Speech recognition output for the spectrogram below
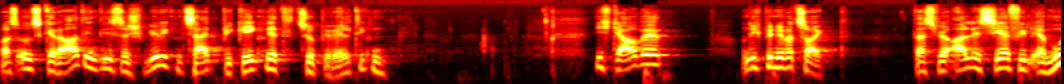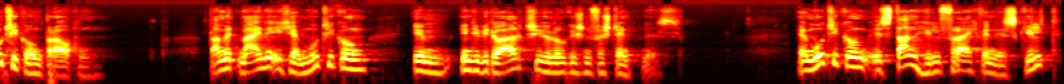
was uns gerade in dieser schwierigen Zeit begegnet, zu bewältigen? Ich glaube und ich bin überzeugt, dass wir alle sehr viel Ermutigung brauchen. Damit meine ich Ermutigung im individualpsychologischen Verständnis. Ermutigung ist dann hilfreich, wenn es gilt,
